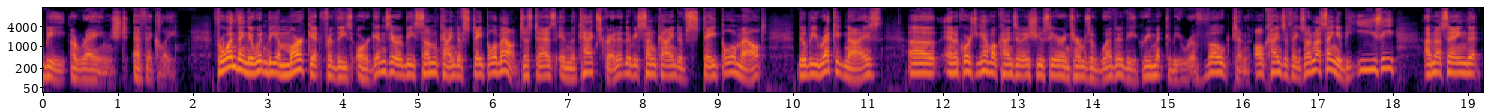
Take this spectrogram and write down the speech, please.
be arranged ethically. For one thing, there wouldn't be a market for these organs. There would be some kind of staple amount, just as in the tax credit, there'd be some kind of staple amount that would be recognized. Uh, and of course, you have all kinds of issues here in terms of whether the agreement could be revoked and all kinds of things. So I'm not saying it'd be easy. I'm not saying that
